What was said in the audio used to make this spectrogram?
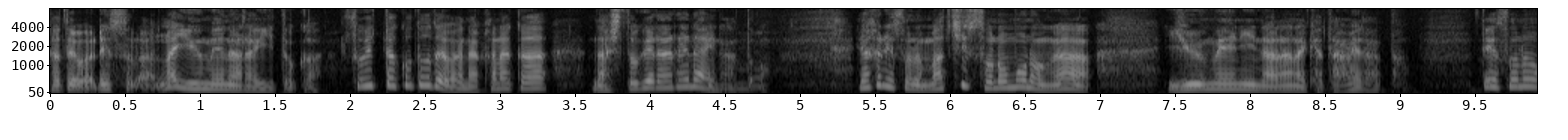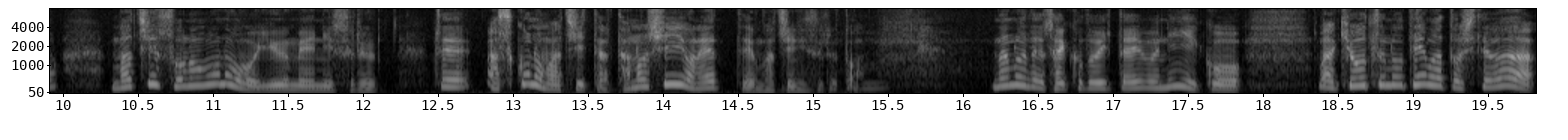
例えばレストランが有名ならいいとかそういったことではなかなか成し遂げられないなと。やはりその町そのものが有名にならなきゃダメだと。でその町そのものを有名にする。であそこの町行ったら楽しいよねって町にすると。なので先ほど言ったようにこう、まあ、共通のテーマとしては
